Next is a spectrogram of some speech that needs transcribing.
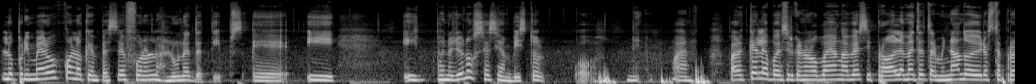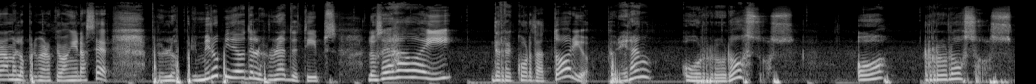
lo, primero con lo que empecé fueron los lunes de tips. Eh, y, y bueno, yo no sé si han visto bueno, ¿para qué les voy a decir que no lo vayan a ver si probablemente terminando de ver este programa es lo primero que van a ir a hacer? Pero los primeros videos de los lunes de tips los he dejado ahí de recordatorio, pero eran horrorosos, horrorosos.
